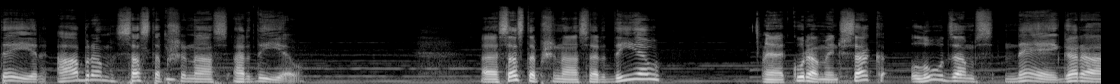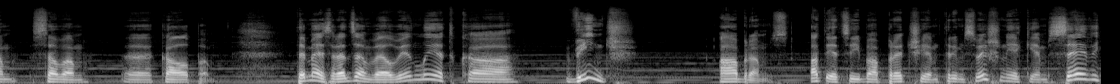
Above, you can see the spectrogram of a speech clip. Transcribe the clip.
te ir Ābrama sastapšanās ar Dievu. Uh, sastapšanās ar Dievu, Eh, kuram viņš saka, lūdzams, neej garām savam uh, kalpam. Te mēs redzam vēl vienu lietu, kā viņš, Ābrams, attiecībā pret šiem trim svešiniekiem sevi,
